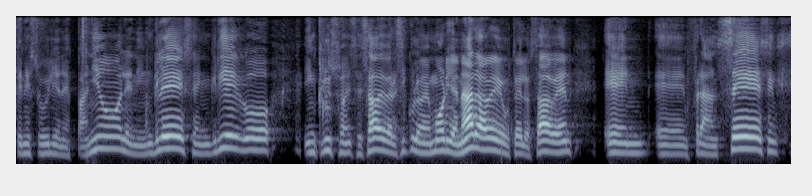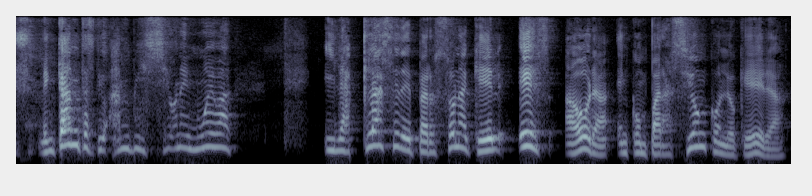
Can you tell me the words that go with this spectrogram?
Tiene su Biblia en español, en inglés, en griego, incluso se sabe versículo de memoria en árabe, ustedes lo saben, en, francés. le encanta, digo, ambiciones nuevas. Y la clase de persona que él es ahora en comparación con lo que era,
